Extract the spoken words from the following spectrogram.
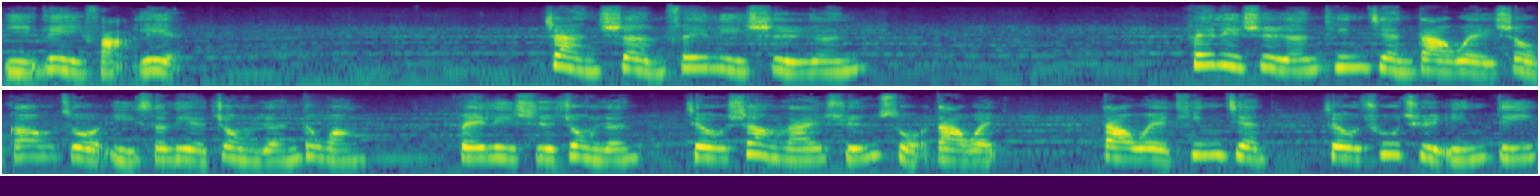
以利法列，战胜非利士人。非利士人听见大卫受膏做以色列众人的王，非利士众人就上来寻索大卫。大卫听见，就出去迎敌。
